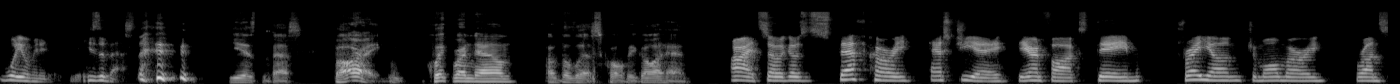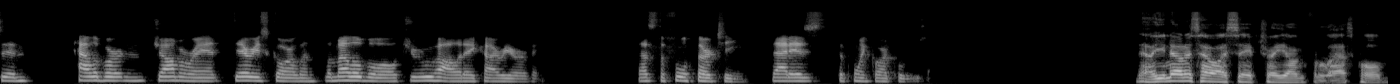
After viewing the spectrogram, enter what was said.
What do you want me to do? He's the best. He is the best. But all right, quick rundown of the list, Colby. Go ahead. All right, so it goes Steph Curry, SGA, De'Aaron Fox, Dame, Trae Young, Jamal Murray, Brunson, Halliburton, Ja Morant, Darius Garland, LaMelo Ball, Jrue Holiday, Kyrie Irving. That's the full 13. That is the point guard palooza. Now, you notice how I saved Trae Young for the last Colb?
